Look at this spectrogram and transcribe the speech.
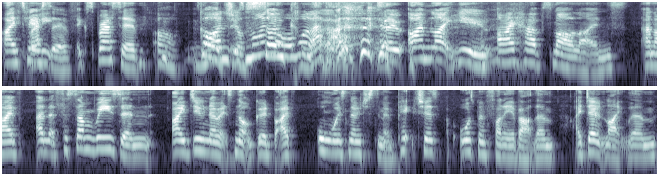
I Expressive. expressive. Oh God, you're so not a word? clever. so I'm like you. I have smile lines, and I've and for some reason I do know it's not good, but I've always noticed them in pictures. I've always been funny about them. I don't like them.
